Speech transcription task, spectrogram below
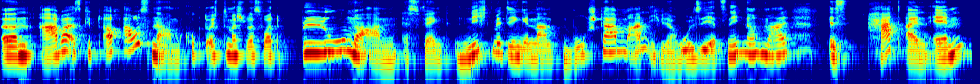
Ähm, aber es gibt auch Ausnahmen. Guckt euch zum Beispiel das Wort Blume an. Es fängt nicht mit den genannten Buchstaben an. Ich wiederhole sie jetzt nicht nochmal. Es hat ein M,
